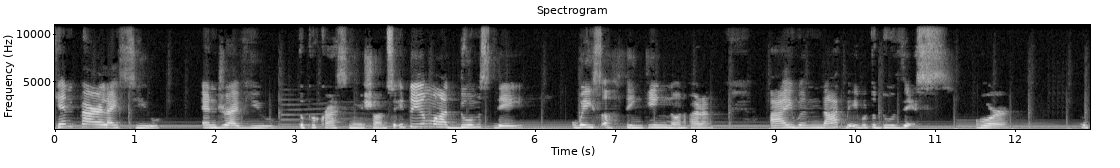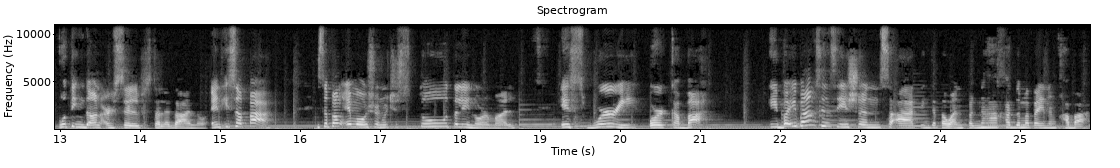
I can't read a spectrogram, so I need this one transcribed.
can paralyze you and drive you to procrastination. So, ito yung mga doomsday ways of thinking, no? Na parang, I will not be able to do this. Or, putting down ourselves talaga, no? And isa pa, isa pang emotion which is totally normal is worry or kaba. Iba-iba ang sensation sa ating katawan pag nakakadama tayo ng kaba.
